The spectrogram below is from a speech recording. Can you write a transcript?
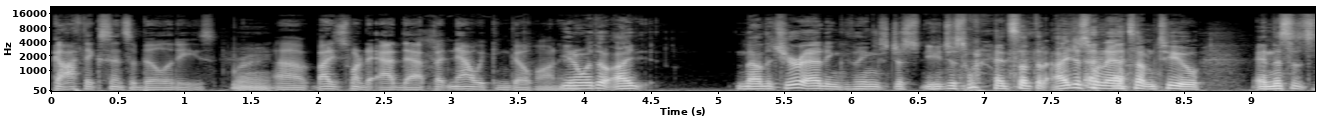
gothic sensibilities. Right. Uh, but I just wanted to add that. But now we can go on. You know what though? I now that you're adding things, just you just want to add something. I just want to add something too, and this is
